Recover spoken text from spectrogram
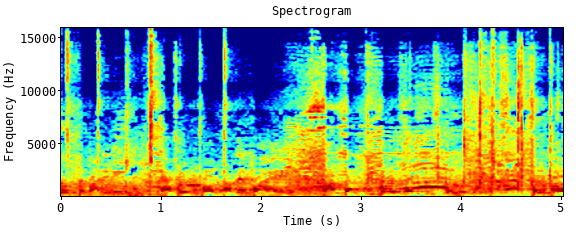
করতে পারেনি এখনও বল পায়ে বামটা কি করেছে কিন্তু দুর্বল।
